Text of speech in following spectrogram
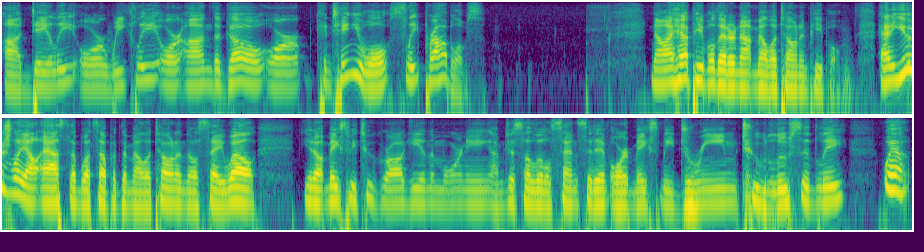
uh, daily, or weekly, or on the go, or continual sleep problems. Now, I have people that are not melatonin people. And usually I'll ask them what's up with the melatonin. They'll say, well, you know, it makes me too groggy in the morning. I'm just a little sensitive, or it makes me dream too lucidly. Well,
